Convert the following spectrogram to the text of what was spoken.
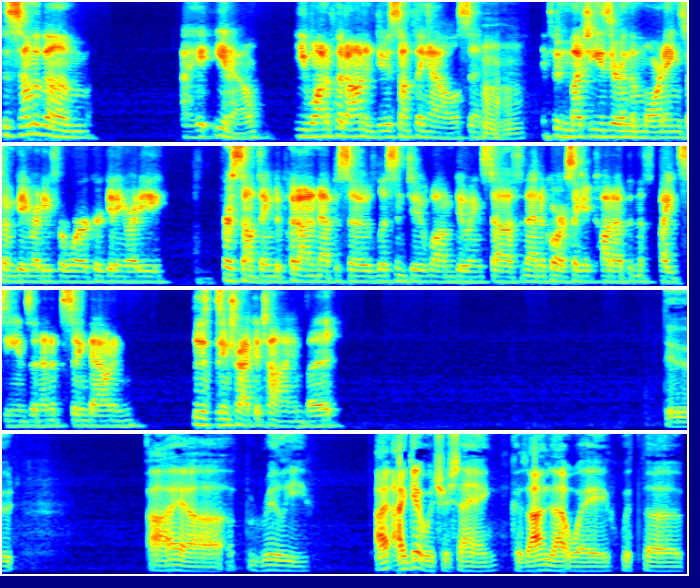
because some of them, I you know, you want to put on and do something else, and hmm it's been much easier in the morning. So I'm getting ready for work or getting ready for something to put on an episode, listen to it while I'm doing stuff. And then of course I get caught up in the fight scenes and end up sitting down and losing track of time. But Dude, I uh really, I, I get what you're saying because I'm that way with the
